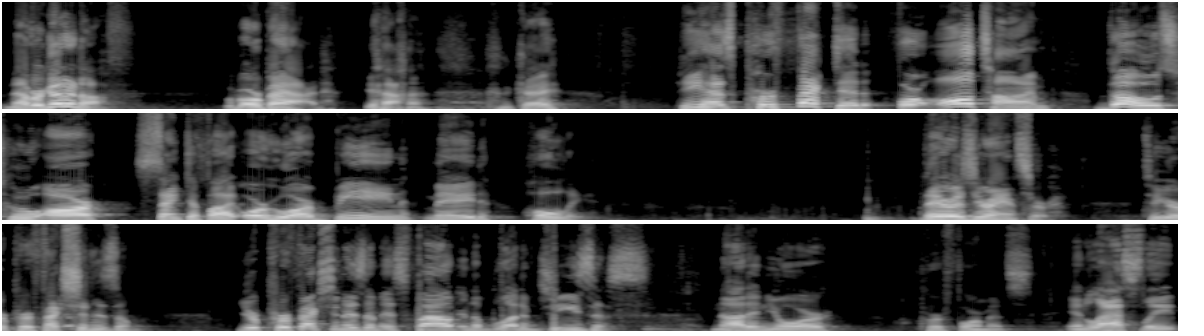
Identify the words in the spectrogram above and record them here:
Never good enough or bad. Yeah. okay? He has perfected for all time those who are sanctified or who are being made holy. There is your answer to your perfectionism. Your perfectionism is found in the blood of Jesus, not in your performance. And lastly,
